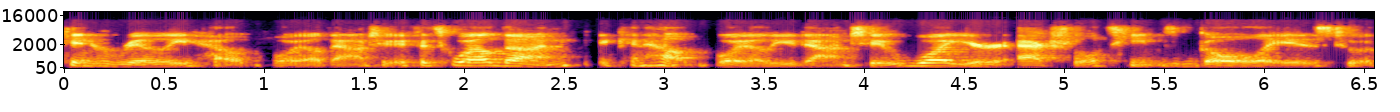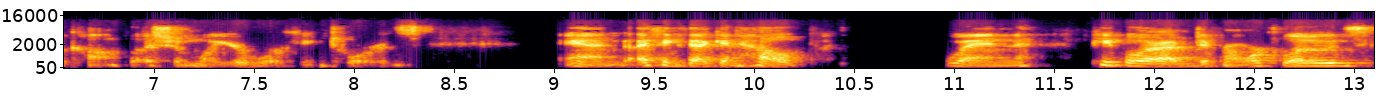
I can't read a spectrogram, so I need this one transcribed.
can really help boil down to. If it's well done it can help boil you down to what your actual team's goal is to accomplish and what you're working towards. And i think that can help when people have different workloads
